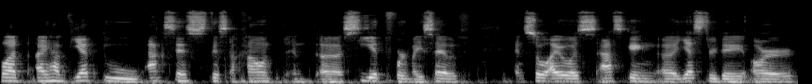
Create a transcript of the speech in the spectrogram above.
But I have yet to access this account and uh, see it for myself. And so I was asking uh, yesterday our,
